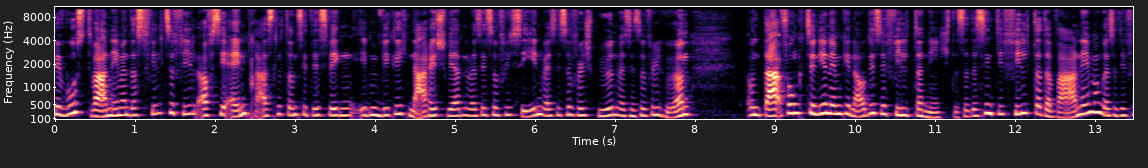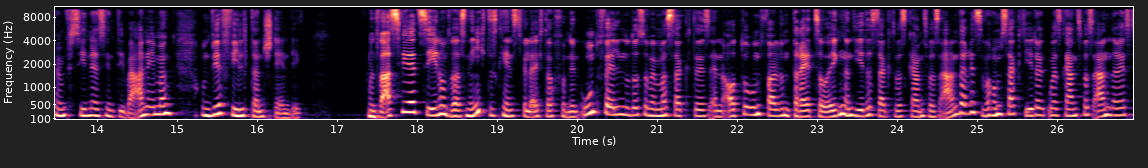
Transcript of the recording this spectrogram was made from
bewusst wahrnehmen, dass viel zu viel auf sie einprasselt und sie deswegen eben wirklich narrisch werden, weil sie so viel sehen, weil sie so viel spüren, weil sie so viel hören. Und da funktionieren eben genau diese Filter nicht. Also das sind die Filter der Wahrnehmung, also die fünf Sinne sind die Wahrnehmung und wir filtern ständig. Und was wir jetzt sehen und was nicht, das kennst vielleicht auch von den Unfällen oder so, wenn man sagt, da ist ein Autounfall und drei Zeugen und jeder sagt was ganz was anderes. Warum sagt jeder was ganz was anderes?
